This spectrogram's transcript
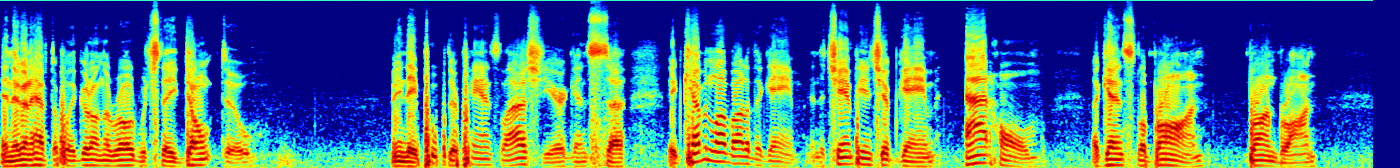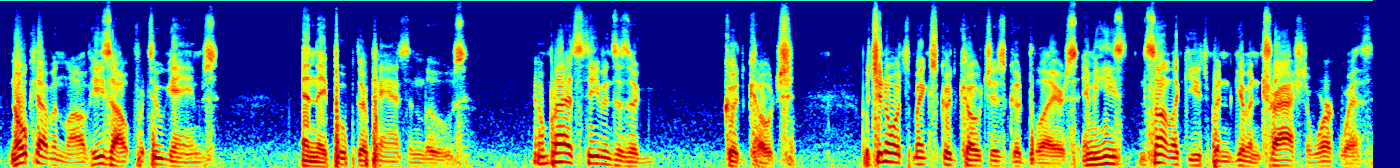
And they're going to have to play good on the road, which they don't do. I mean, they pooped their pants last year against uh, Kevin Love out of the game in the championship game at home against LeBron, Bron Bron. No Kevin Love. He's out for two games, and they poop their pants and lose. You know, Brad Stevens is a good coach. But you know what makes good coaches good players? I mean, he's it's not like he's been given trash to work with.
